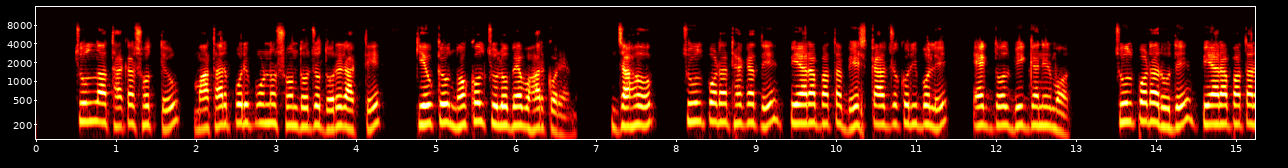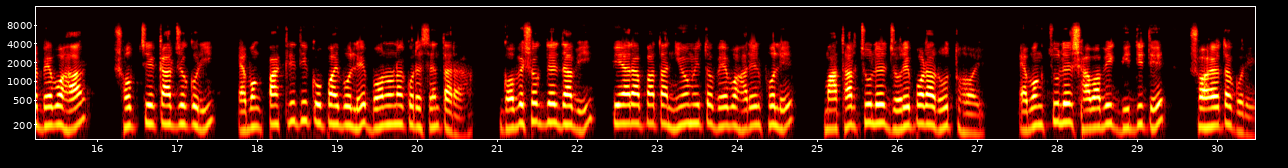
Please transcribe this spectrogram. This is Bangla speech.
চুল না থাকা সত্ত্বেও মাথার পরিপূর্ণ সৌন্দর্য ধরে রাখতে কেউ কেউ নকল চুলও ব্যবহার করেন। যা হোক, চুল পড়া ঠেকাতে পেয়ারা পাতা বেশ কার্যকরী বলে একদল বিজ্ঞানীর মত। চুল পড়া রোধে পেয়ারা পাতার ব্যবহার সবচেয়ে কার্যকরী এবং প্রাকৃতিক উপায় বলে বর্ণনা করেছেন তারা। গবেষকদের দাবি, পেয়ারা পাতা নিয়মিত ব্যবহারের ফলে মাথার চুলের ঝরে পড়া রোধ হয় এবং চুলের স্বাভাবিক বৃদ্ধিতে সহায়তা করে।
